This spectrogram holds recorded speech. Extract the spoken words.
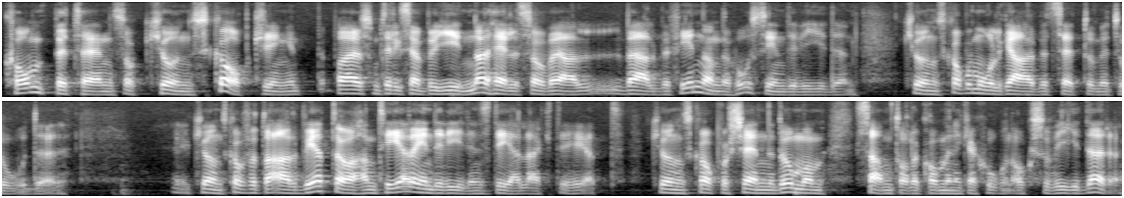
kompetens och kunskap kring vad är det som till exempel gynnar hälsa och väl, välbefinnande hos individen. Kunskap om olika arbetssätt och metoder. Kunskap för att arbeta och hantera individens delaktighet. Kunskap och kännedom om samtal och kommunikation och så vidare.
